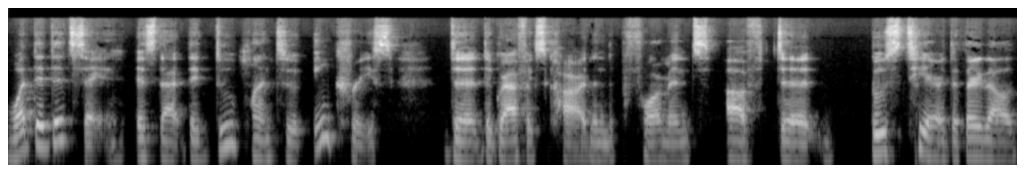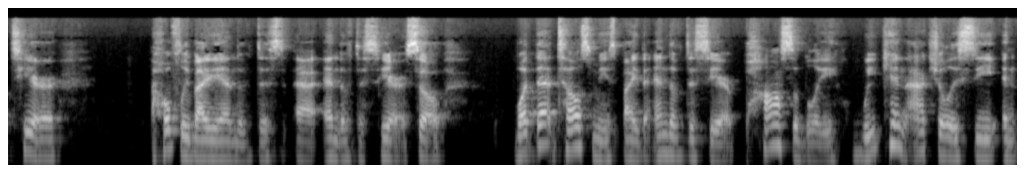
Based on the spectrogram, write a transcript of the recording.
What they did say is that they do plan to increase the, the graphics card and the performance of the boost tier, the $30 tier, hopefully by the end of this uh, end of this year. So what that tells me is by the end of this year, possibly we can actually see an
